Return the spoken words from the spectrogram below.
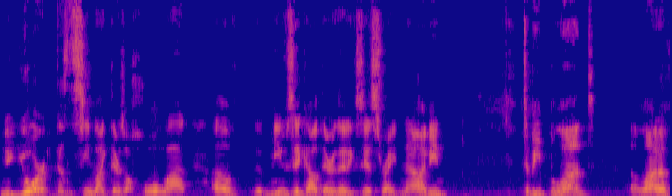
New York, it doesn't seem like there's a whole lot of music out there that exists right now. I mean, to be blunt, a lot of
